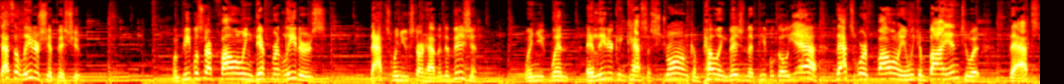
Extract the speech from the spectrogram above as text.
that's a leadership issue. When people start following different leaders, that's when you start having division. When, you, when a leader can cast a strong, compelling vision that people go, yeah, that's worth following and we can buy into it, that's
